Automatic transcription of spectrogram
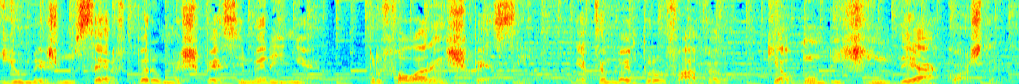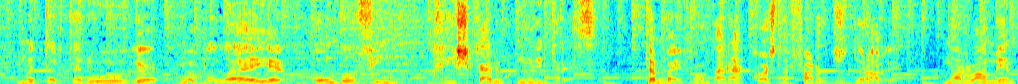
e o mesmo serve para uma espécie marinha. Por falar em espécie, é também provável que algum bichinho dê à costa, uma tartaruga, uma baleia ou um golfinho, riscar o que não interessa. Também vão dar à costa fardos de droga. Normalmente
